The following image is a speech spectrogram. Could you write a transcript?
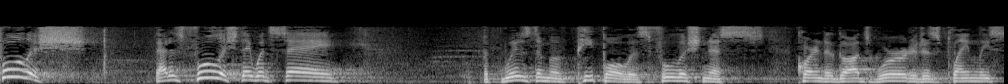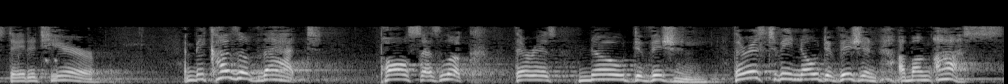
foolish. That is foolish, they would say. But wisdom of people is foolishness. According to God's Word, it is plainly stated here. And because of that, Paul says, look, there is no division. There is to be no division among us.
